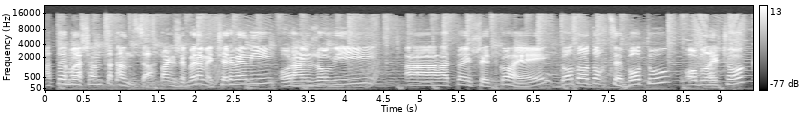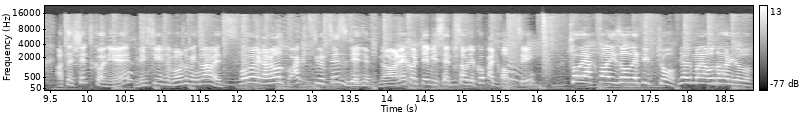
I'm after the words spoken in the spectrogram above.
a to je moja šanca tanca. Takže bereme červený, oranžový, a to je všetko, hej. Do toho to chce botu, oblečok a to je všetko, nie? Myslím, že môžeme ísť na vec. Poďme na veľkú akciu cez deň. No, nechoďte mi sem, tu sa bude kopať, chlopci. Čo, jak Fanny z Overfip, čo? Jak ma ja odhalil?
